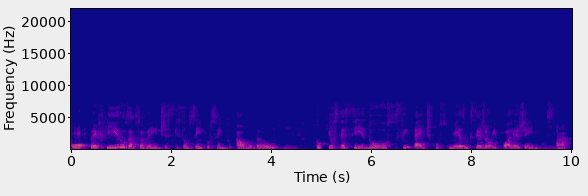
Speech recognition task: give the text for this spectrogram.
é, prefiro os absorventes, que são 100% algodão, uhum. Do que os tecidos sintéticos, mesmo que sejam hipoalergênicos, uhum. tá?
